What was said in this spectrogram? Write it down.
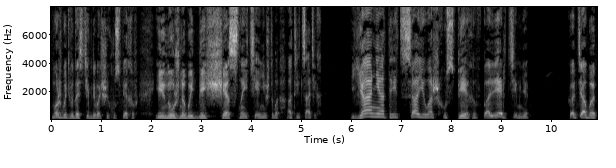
может быть, вы достигли больших успехов, и нужно быть бесчестной тени, чтобы отрицать их. Я не отрицаю ваших успехов, поверьте мне, хотя бы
